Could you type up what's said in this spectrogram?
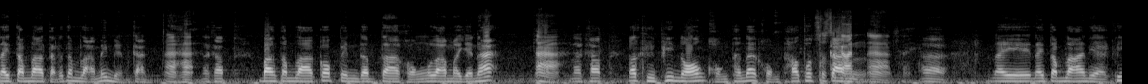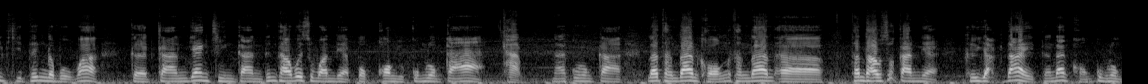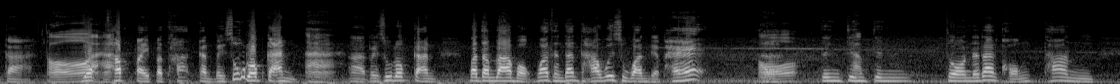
ในตำราแต่ละตำราไม่เหมือนกันอ่าฮะนะครับบางตำราก็เป็นตำราของรามายณะอ่านะครับก็คือพี่น้องของทางด้านของเท้าวทศทศกักัณณฐ์ฐ์อ่าใช่อ่าในในตำราเนี่ยที่ขีดทึ่งระบุว่าเกิดการแย่งชิงกันซึ่งท้าวเวสสุวรรณเนี่ยปกครองอยู่กรุงลงกาครับนะกรุงลงกา แล้วทางด้านของทางด้านเอ่อท่านท้าวทศกัณฐ์เนี่ย คืออยากได้ทางด้านของกรุงลงกาอ๋อยกทัพไปปะทะกันไปสู้รบกันอ่าอ่าไปสู้รบกันบางตำราบอกว่าทางด้านท้าวเวสสุวรรณเนี่ยแพ้อ๋อจึงจึคงรับจึงโจรทางด้านของท่าน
